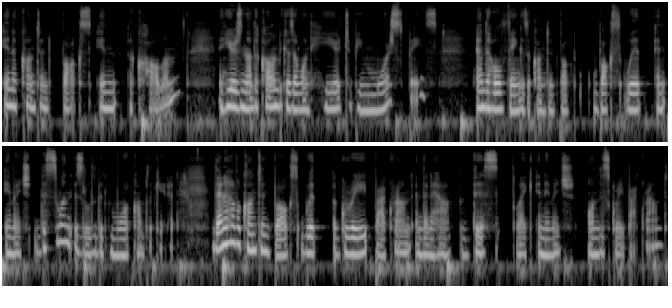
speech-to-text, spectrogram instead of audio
in a content box in a column and here's another column because I want here to be more space and the whole thing is a content box box with an image. This one is a little bit more complicated. Then I have a content box with a gray background, and then I have this like an image on this gray background.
